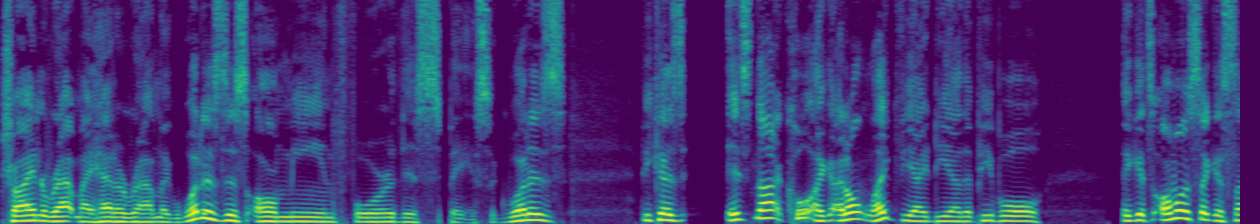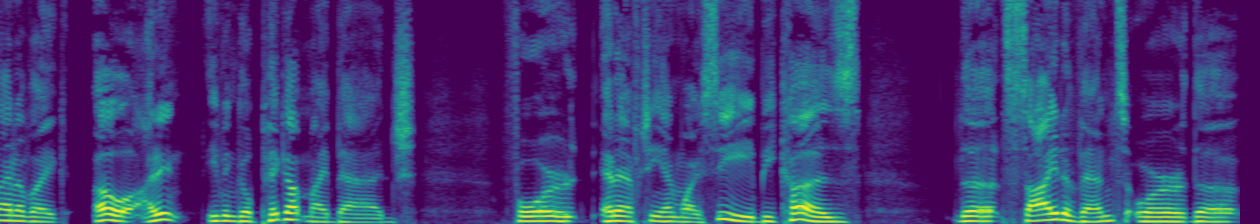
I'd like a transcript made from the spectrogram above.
trying to wrap my head around like what does this all mean for this space? Like what is because it's not cool. Like I don't like the idea that people like it's almost like a sign of like, oh, I didn't even go pick up my badge for NFT NYC because the side event or the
